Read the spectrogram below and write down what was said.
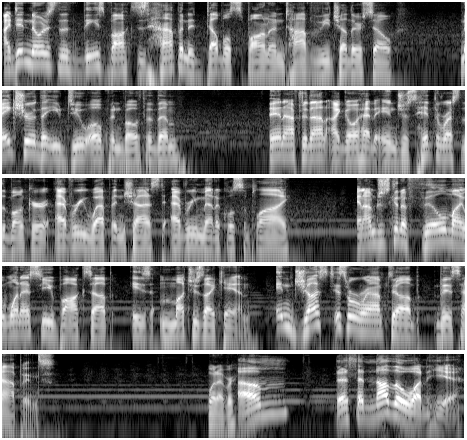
I did notice that these boxes happen to double spawn on top of each other, so make sure that you do open both of them. Then after that, I go ahead and just hit the rest of the bunker, every weapon chest, every medical supply, and I'm just going to fill my 1SCU box up as much as I can. And just as we're wrapped up, this happens. Whatever. Um, there's another one here.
